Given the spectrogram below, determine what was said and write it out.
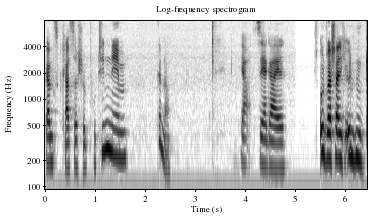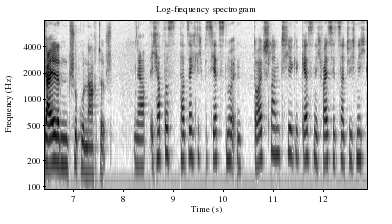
ganz klassische Poutine nehmen. Genau. Ja, sehr geil. Und wahrscheinlich irgendeinen geilen Schokonachtisch. Ja, ich habe das tatsächlich bis jetzt nur in Deutschland hier gegessen. Ich weiß jetzt natürlich nicht,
